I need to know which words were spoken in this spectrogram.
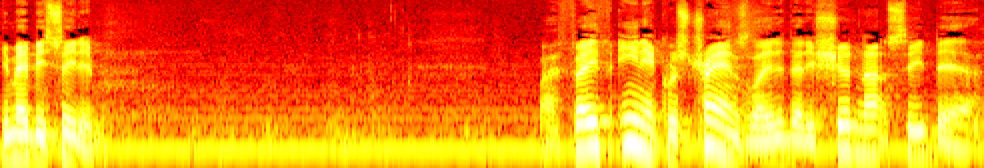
You may be seated. By faith, Enoch was translated that he should not see death.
